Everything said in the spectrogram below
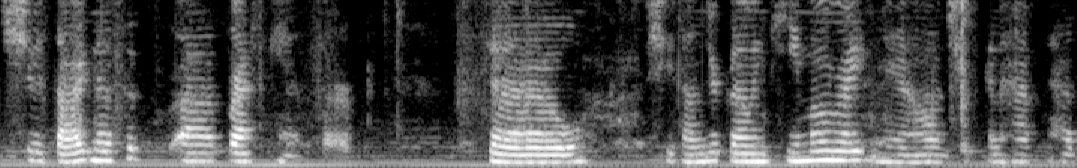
she was diagnosed with uh, breast cancer, so she's undergoing chemo right now, and she's going to have to have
